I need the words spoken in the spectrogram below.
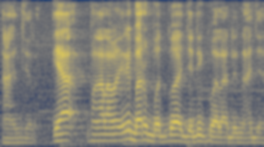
anjir. Ya pengalaman ini baru buat gue jadi gue laden aja.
